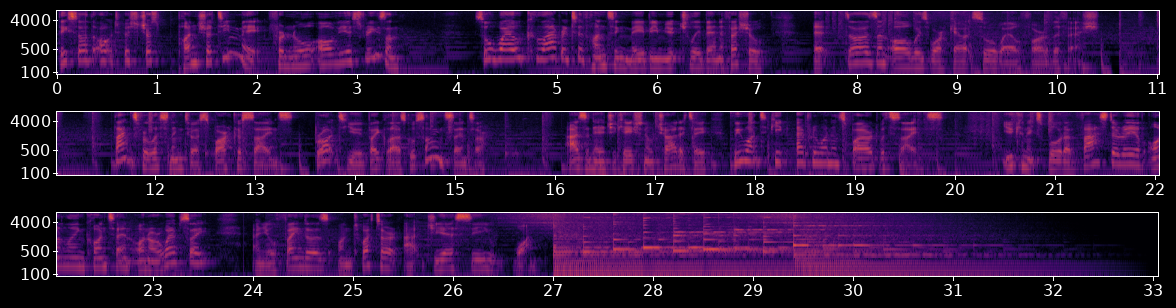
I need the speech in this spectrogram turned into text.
they saw the octopus just punch a teammate for no obvious reason. So while collaborative hunting may be mutually beneficial, it doesn't always work out so well for the fish. Thanks for listening to A Spark of Science, brought to you by Glasgow Science Centre. As an educational charity, we want to keep everyone inspired with science. You can explore a vast array of online content on our website, and you'll find us on Twitter at GSC1.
